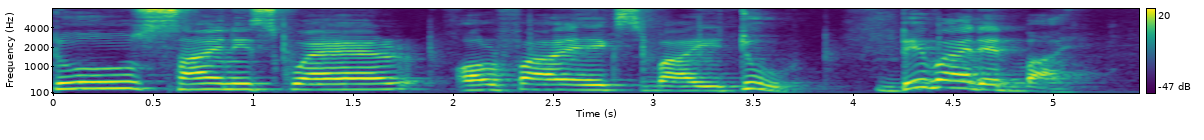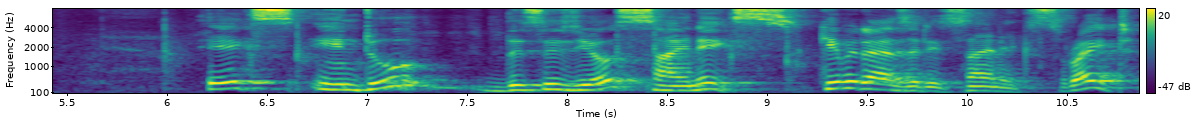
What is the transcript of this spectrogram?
2 sine square alpha x by 2 divided by x into this is your sine x. Keep it as it is sine x right?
